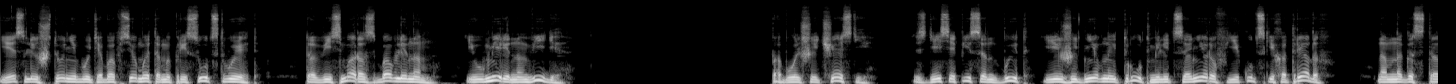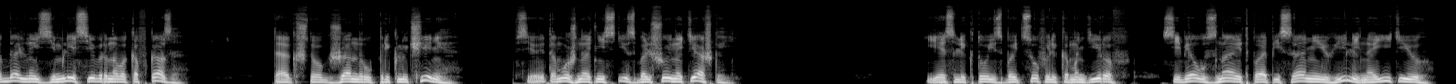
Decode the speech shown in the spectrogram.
Если что-нибудь обо всем этом и присутствует, то в весьма разбавленном и умеренном виде. По большей части здесь описан быт и ежедневный труд милиционеров якутских отрядов на многострадальной земле Северного Кавказа. Так что к жанру приключения все это можно отнести с большой натяжкой. Если кто из бойцов или командиров себя узнает по описанию или наитию,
